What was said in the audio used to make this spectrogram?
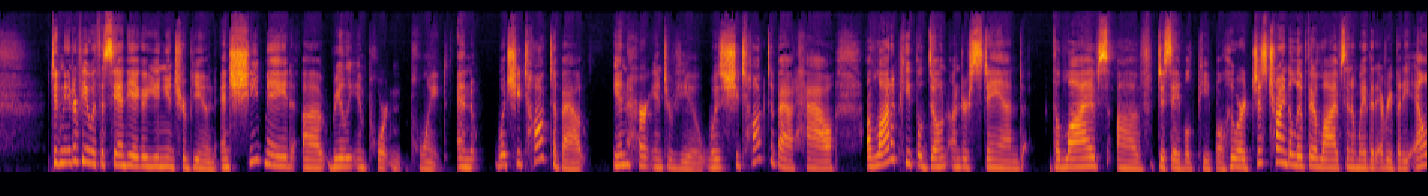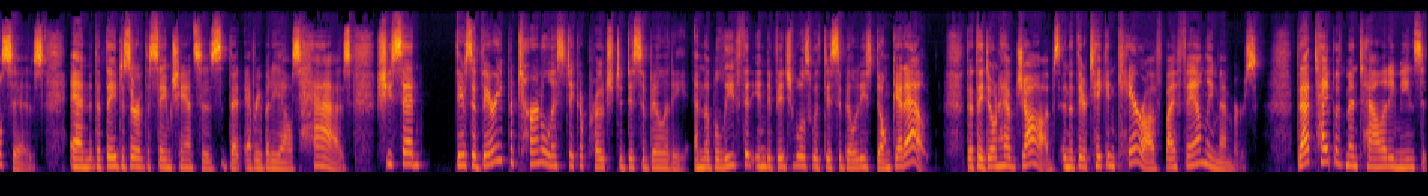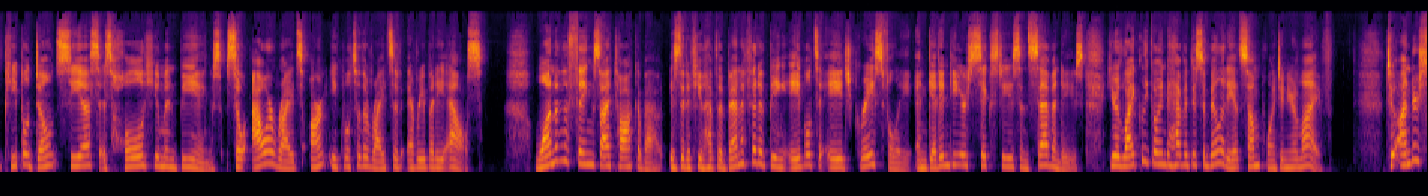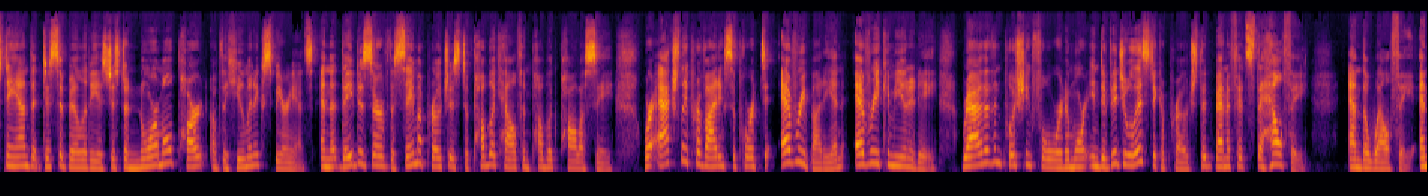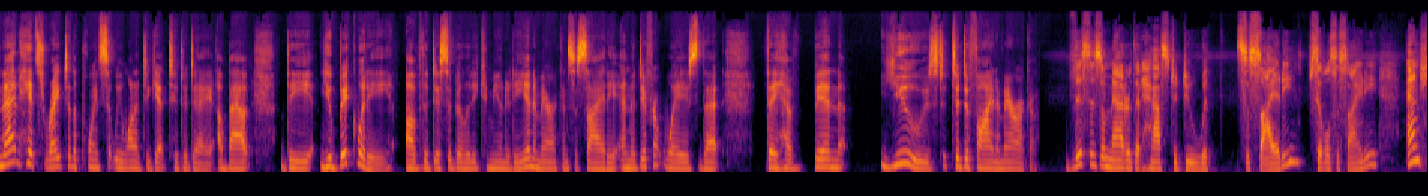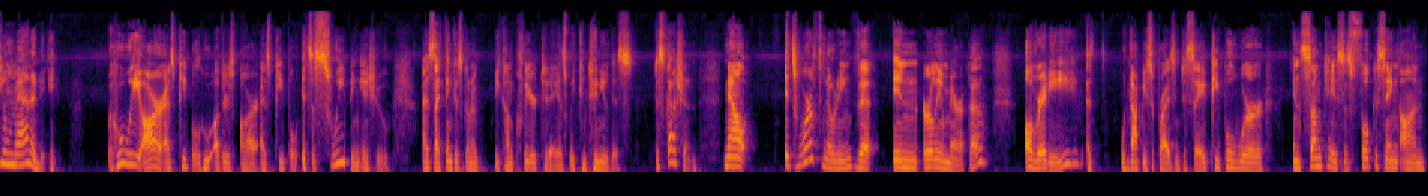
did an interview with the San Diego Union Tribune, and she made a really important point. And what she talked about in her interview was she talked about how a lot of people don't understand the lives of disabled people who are just trying to live their lives in a way that everybody else is and that they deserve the same chances that everybody else has. She said, there's a very paternalistic approach to disability and the belief that individuals with disabilities don't get out, that they don't have jobs, and that they're taken care of by family members. That type of mentality means that people don't see us as whole human beings, so our rights aren't equal to the rights of everybody else. One of the things I talk about is that if you have the benefit of being able to age gracefully and get into your 60s and 70s, you're likely going to have a disability at some point in your life. To understand that disability is just a normal part of the human experience and that they deserve the same approaches to public health and public policy, we're actually providing support to everybody and every community rather than pushing forward a more individualistic approach that benefits the healthy and the wealthy. And that hits right to the points that we wanted to get to today about the ubiquity of the disability community in American society and the different ways that they have been used to define America. This is a matter that has to do with society, civil society, and humanity. Who we are as people, who others are as people. It's a sweeping issue, as I think is going to become clear today as we continue this discussion. Now, it's worth noting that in early America, already, it would not be surprising to say, people were in some cases focusing on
